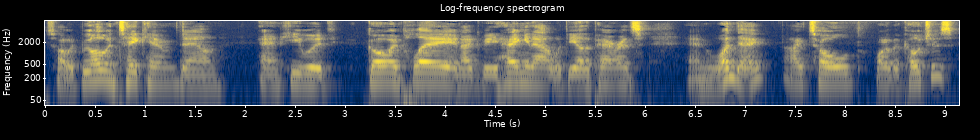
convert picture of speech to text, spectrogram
So I would go and take him down, and he would go and play, and I'd be hanging out with the other parents and one day I told one of the coaches,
